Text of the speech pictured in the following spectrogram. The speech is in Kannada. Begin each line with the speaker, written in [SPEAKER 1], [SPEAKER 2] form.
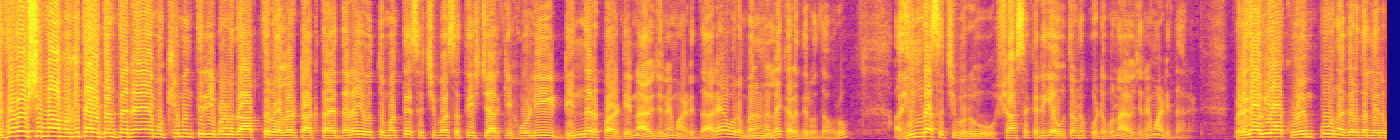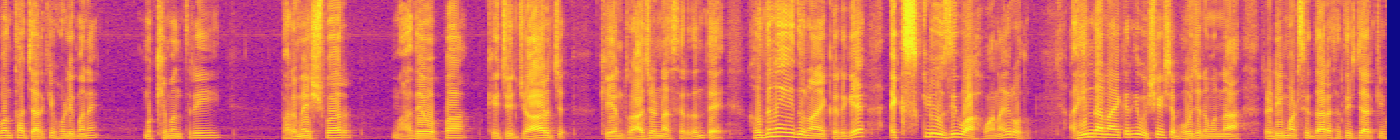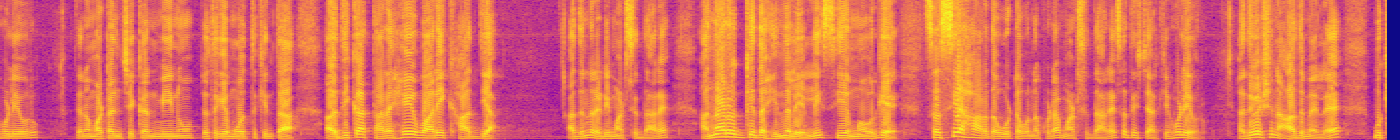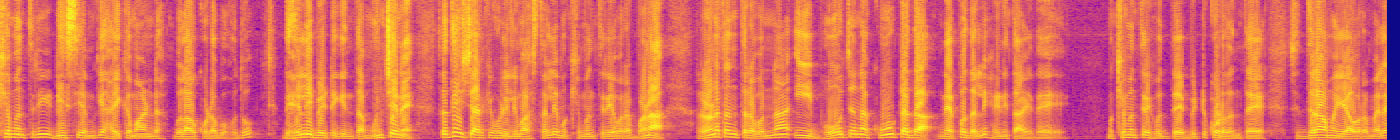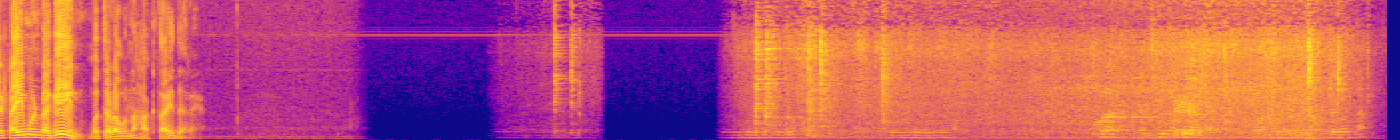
[SPEAKER 1] ಅಧಿವೇಶನ ಮುಗಿತಾ ಇದ್ದಂತೆಯೇ ಮುಖ್ಯಮಂತ್ರಿ ಬಣದ ಆಪ್ತರು ಅಲರ್ಟ್ ಆಗ್ತಾ ಇದ್ದಾರೆ. ಇವತ್ತು ಮತ್ತೆ ಸಚಿವ ಸತೀಶ್ ಜಾರಕಿಹೊಳಿ ಡಿನ್ನರ್ ಪಾರ್ಟಿಯನ್ನು ಆಯೋಜನೆ ಮಾಡಿದ್ದಾರೆ. ಅವರ ಮನನಲ್ಲೇ ಕರೆದಿರೋದು ಅವರು ಅಹಿಂದ ಸಚಿವರು ಶಾಸಕರಿಗೆ ಔತಣಕೂಟವನ್ನು ಆಯೋಜನೆ ಮಾಡಿದ್ದಾರೆ. ಬೆಳಗಾವಿಯ ಕುವೆಂಪು ನಗರದಲ್ಲಿರುವಂತಹ ಜಾರಕಿಹೊಳಿ ಮನೆ, ಮುಖ್ಯಮಂತ್ರಿ Parameshwar, Mahadevappa K J George K N Rajanna ಸೇರಿದಂತೆ ಹದಿನೈದು ನಾಯಕರಿಗೆ ಎಕ್ಸ್ಕ್ಲೂಸಿವ್ ಆಹ್ವಾನ ಇರೋದು. ಅಹಿಂದ ನಾಯಕರಿಗೆ ವಿಶೇಷ ಭೋಜನವನ್ನು ರೆಡಿ ಮಾಡಿಸಿದ್ದಾರೆ ಸತೀಶ್ ಜಾರಕಿಹೊಳಿ ಅವರು. ಏನೋ ಮಟನ್ ಚಿಕನ್ ಮೀನು ಜೊತೆಗೆ ಮೂವತ್ತಕ್ಕಿಂತ ಅಧಿಕ ತರಹೇವಾರಿ ಖಾದ್ಯ ಅದನ್ನು ರೆಡಿ ಮಾಡಿಸಿದ್ದಾರೆ. ಅನಾರೋಗ್ಯದ ಹಿನ್ನೆಲೆಯಲ್ಲಿ ಸಿ ಎಂ ಅವರಿಗೆ ಸಸ್ಯಾಹಾರದ ಊಟವನ್ನು ಕೂಡ ಮಾಡಿಸಿದ್ದಾರೆ ಸತೀಶ್ ಜಾರಕಿಹೊಳಿ ಅವರು. ಅಧಿವೇಶನ ಆದಮೇಲೆ ಮುಖ್ಯಮಂತ್ರಿ, ಡಿ ಸಿ ಎಂಗೆ ಹೈಕಮಾಂಡ್ ಬುಲಾವ್ ಕೊಡಬಹುದು. ದೆಹಲಿ ಭೇಟಿಗಿಂತ ಮುಂಚೆನೇ ಸತೀಶ್ ಜಾರಕಿಹೊಳಿ ನಿವಾಸದಲ್ಲಿ ಮುಖ್ಯಮಂತ್ರಿಯವರ ಬಣ ರಣತಂತ್ರವನ್ನು ಈ ಭೋಜನ ಕೂಟದ ನೆಪದಲ್ಲಿ ಹೆಣಿತಾ ಇದೆ. ಮುಖ್ಯಮಂತ್ರಿ ಹುದ್ದೆ ಬಿಟ್ಟುಕೊಡದಂತೆ ಸಿದ್ದರಾಮಯ್ಯ ಅವರ ಮೇಲೆ ಟೈಮ್ ಅಂಡ್ ಅಗೈನ್ ಒತ್ತಡವನ್ನು ಹಾಕ್ತಾ ಇದ್ದಾರೆ. 정도? 정도. 정도.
